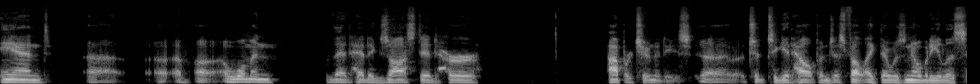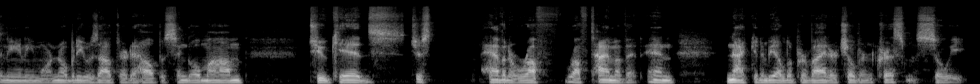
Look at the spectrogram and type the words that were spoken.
and uh, a, a, a, woman that had exhausted her opportunities uh, to, to get help and just felt like there was nobody listening anymore. Nobody was out there to help a single mom, two kids, just having a rough, rough time of it and not going to be able to provide her children Christmas. So we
